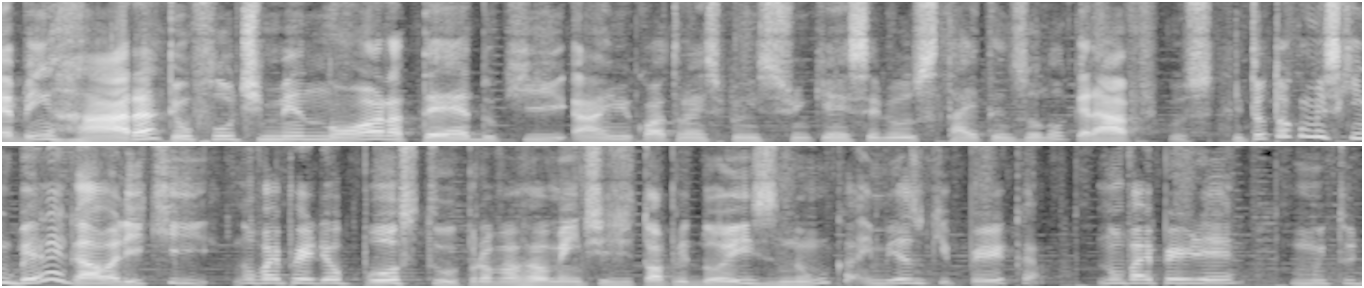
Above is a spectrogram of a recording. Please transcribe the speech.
é bem rara, tem um float menor até do que a M4 Spring String que recebeu os Titans holográficos. Então tô com uma skin bem legal ali que não vai perder o posto provavelmente de top 2 nunca, e mesmo que perca, não vai perder muito,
